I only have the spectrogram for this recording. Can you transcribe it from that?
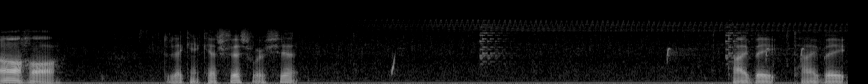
Aha. Dude, I can't catch fish worth shit. Tie bait, tie bait.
